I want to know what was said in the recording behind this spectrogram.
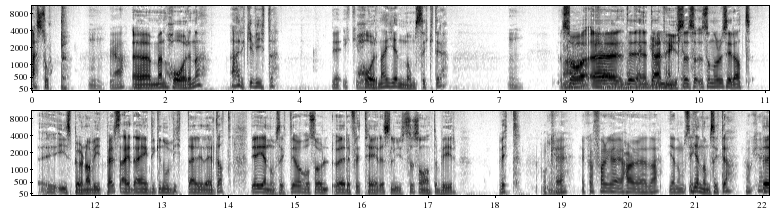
er sort. ja. Eh, men hårene er ikke hvite. Er ikke Hårene er gjennomsiktige. Mm. Så Ah, okay. eh, det, det er lyset. Så, så når du sier at eh, isbjørn har hvit pels. Det er egentlig ikke noe hvitt der i det hele tatt. De er gjennomsiktige, og så reflekteres lyset sånn at det blir hvitt. Ok. Hva farge har det da? Gjennomsikt? Gjennomsiktig, ja. Okay. Det,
